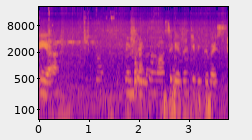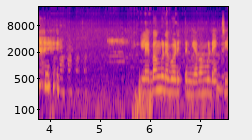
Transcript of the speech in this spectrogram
ಅಯ್ಯ ಮಾಸಿಗೆ ಬೆಂಕಿ ಬಿತ್ತು ಗೈಸ್ ಇಲ್ಲೇ ಬಂಗುಡೆ ಬೋಡಿತ್ತನ್ಗೆ ಬಂಗುಡೆ ಇಚ್ಚಿ.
